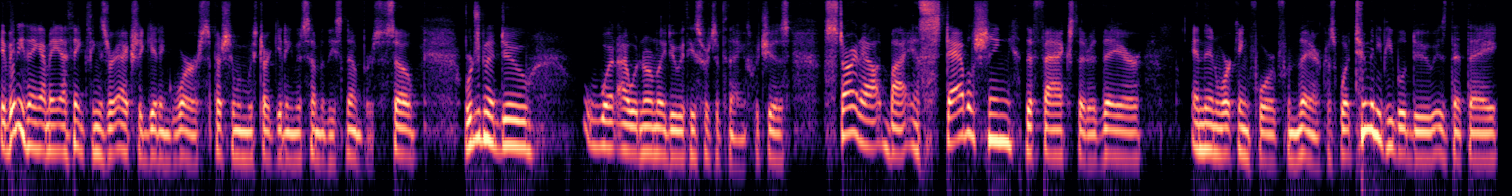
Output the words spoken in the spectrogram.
if anything, I mean, I think things are actually getting worse, especially when we start getting to some of these numbers. So we're just going to do what I would normally do with these sorts of things, which is start out by establishing the facts that are there and then working forward from there because what too many people do is that they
